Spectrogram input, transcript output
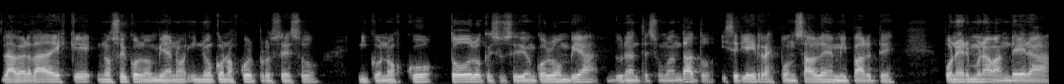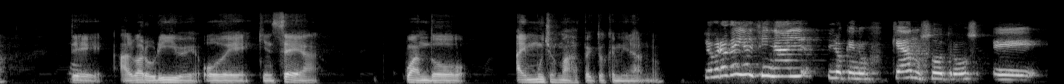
la verdad es que no soy colombiano y no conozco el proceso ni conozco todo lo que sucedió en Colombia durante su mandato y sería irresponsable de mi parte ponerme una bandera de Álvaro Uribe o de quien sea cuando hay muchos más aspectos que mirar, ¿no? Yo creo que ahí al final lo que nos queda a nosotros, eh,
